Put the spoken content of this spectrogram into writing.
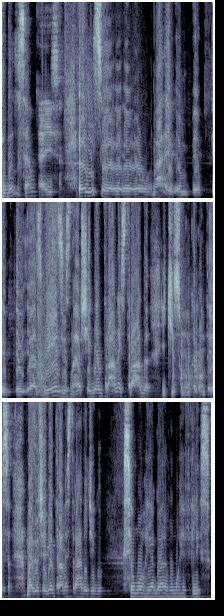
meu Deus do céu. É isso. É isso. Eu, eu, eu, né, eu, eu, eu, eu, às vezes, né, eu chego a entrar na estrada, e que isso nunca aconteça, mas eu chego a entrar na estrada e digo, se eu morrer agora, eu vou morrer feliz.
